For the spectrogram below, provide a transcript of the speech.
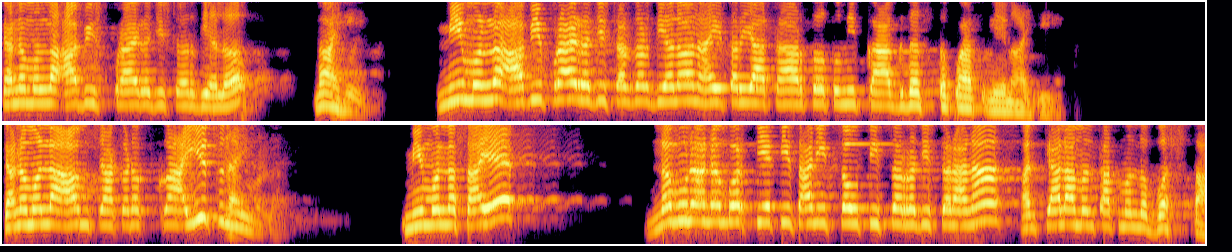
त्यानं म्हणलं अभिप्राय रजिस्टर दिलं नाही. मी म्हणलं अभिप्राय रजिस्टर जर दिलं नाही तर याचा अर्थ तुम्ही कागदच तपासले नाही. त्यानं म्हणलं आमच्याकडं काहीच नाही म्हणलं. मी म्हणलं साहेब नमुना नंबर तेहतीस आणि चौतीस चा रजिस्टर आणा आणि त्याला म्हणतात म्हणलं बसता.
